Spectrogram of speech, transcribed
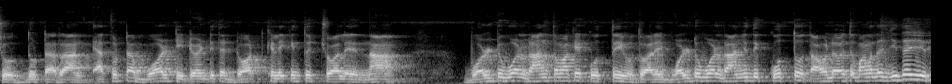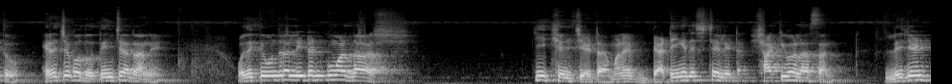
চোদ্দোটা রান এতটা বল টি টোয়েন্টিতে ডট খেলে কিন্তু চলে না। বল টু বল রান তোমাকে করতেই হতো। আর এই বল টু বল রান যদি করতো, তাহলে হয়তো বাংলাদেশ জিতেই যেত। হেরেছে কত? তিন চার রানে ওদিকে বন্ধুরা, লিটন কুমার দাস কি খেলছে এটা? মানে ব্যাটিংয়ের স্টাইল এটা। সাকিব আল হাসান। লেজেন্ড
